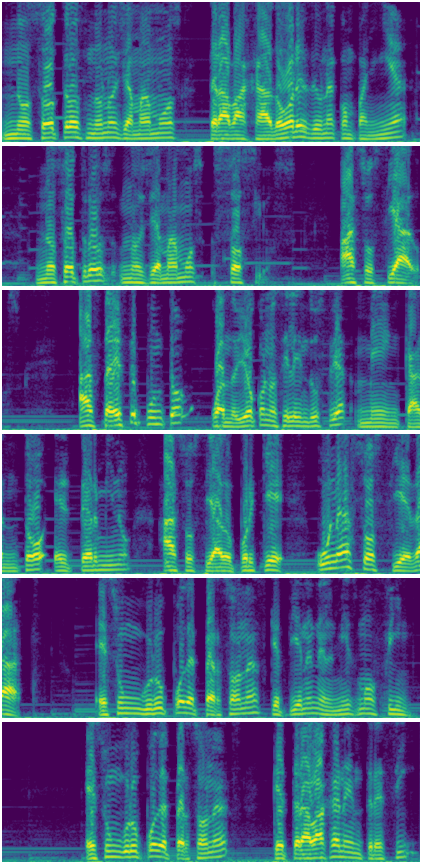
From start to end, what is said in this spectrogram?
Nosotros no nos llamamos trabajadores de una compañía. Nosotros nos llamamos socios, asociados. Hasta este punto, cuando yo conocí la industria, me encantó el término asociado, porque una sociedad es un grupo de personas que tienen el mismo fin. Es un grupo de personas que trabajan entre sí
